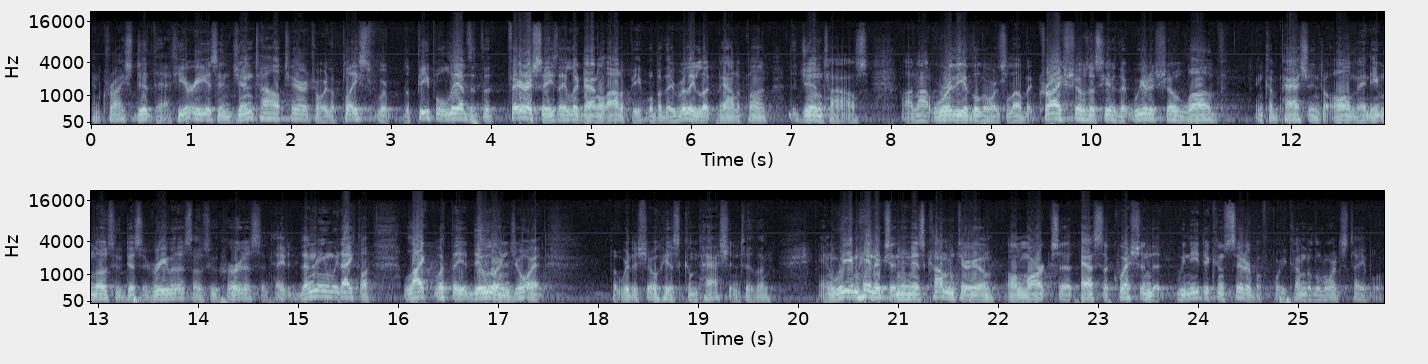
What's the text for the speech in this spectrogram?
and Christ did that. Here he is in Gentile territory, the place where the people lived, that the Pharisees, they looked down on a lot of people, but they really looked down upon the Gentiles, uh, not worthy of the Lord's love. But Christ shows us here that we're to show love and compassion to all men, even those who disagree with us, those who hurt us and hate us. Doesn't mean we like, like what they do or enjoy it, but we're to show his compassion to them. And William Hendriksen, in his commentary on, on Mark, asks a question that we need to consider before we come to the Lord's table.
